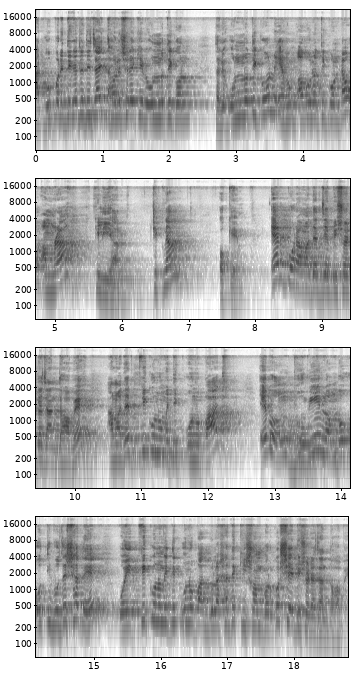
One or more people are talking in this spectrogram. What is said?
আর উপরের দিকে যদি যাই, তাহলে সেটা কি উন্নতি কোণ। তাহলে উন্নতি কোণ এবং অবনতি কোণটাও আমরা ক্লিয়ার ঠিক না? ওকে এরপর আমাদের যে বিষয়টা জানতে হবে, আমাদের ত্রিকোণমিতিক অনুপাত এবং ভূমি, লম্ব, অতিভুজের সাথে ওই ত্রিকোণমিতিক অনুপাতগুলোর সাথে কি সম্পর্ক সে বিষয়টা জানতে হবে।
